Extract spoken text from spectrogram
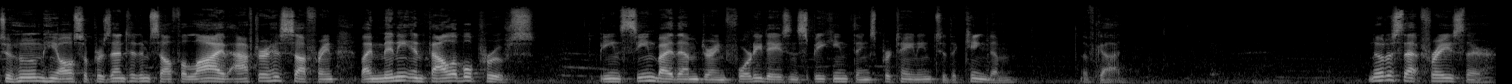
to whom he also presented himself alive after his suffering by many infallible proofs, being seen by them during 40 days and speaking things pertaining to the kingdom of God. Notice that phrase there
